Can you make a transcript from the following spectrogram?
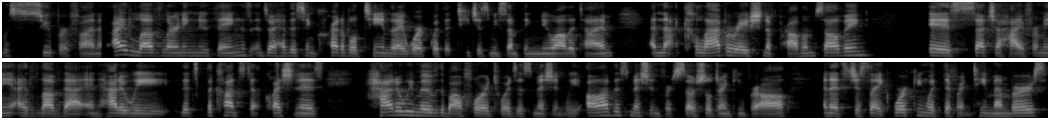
was super fun. I love learning new things and so I have this incredible team that I work with that teaches me something new all the time and that collaboration of problem solving is such a high for me. I love that and how do we that's the constant question is how do we move the ball forward towards this mission? We all have this mission for social drinking for all and it's just like working with different team members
